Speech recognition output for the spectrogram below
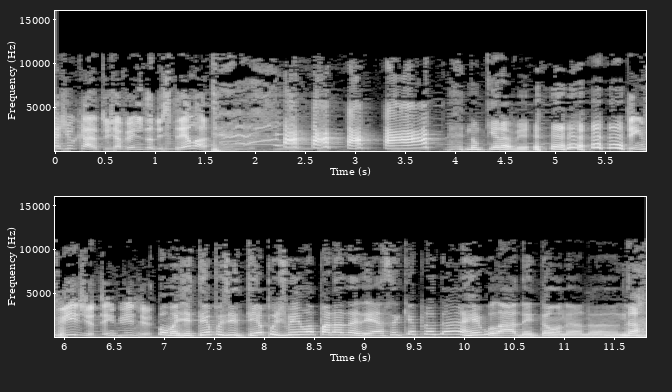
ágil, cara. Tu já viu ele dando estrela? Não queira ver. Tem vídeo, tem vídeo. Pô, mas de tempos em tempos vem uma parada dessa que é pra dar regulada, então, né? Na, na,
